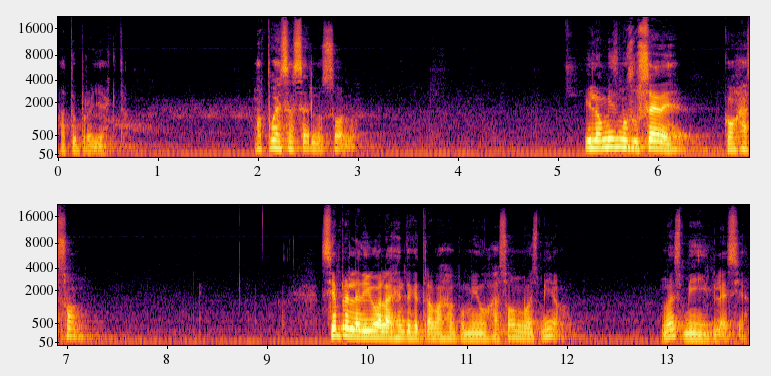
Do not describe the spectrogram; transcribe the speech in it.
a tu proyecto. No puedes hacerlo solo. Y lo mismo sucede con Jasón. Siempre le digo a la gente que trabaja conmigo, Jasón no es mío, no es mi iglesia.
